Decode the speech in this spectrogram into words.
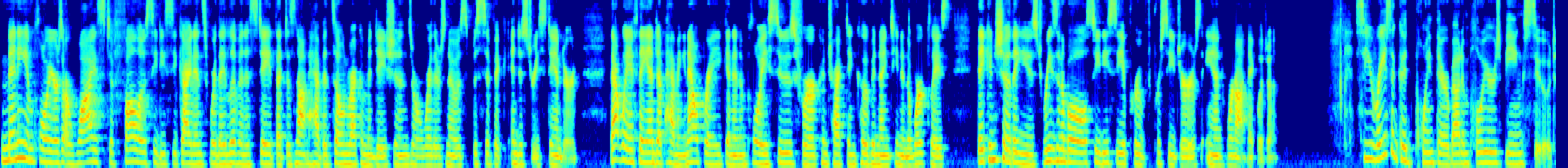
many employers are wise to follow CDC guidance where they live in a state that does not have its own recommendations or where there's no specific industry standard. That way, if they end up having an outbreak and an employee sues for contracting COVID 19 in the workplace, they can show they used reasonable CDC approved procedures and were not negligent. So, you raise a good point there about employers being sued.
